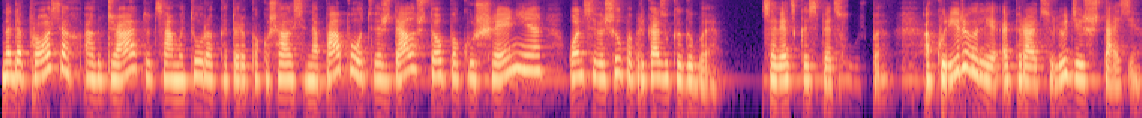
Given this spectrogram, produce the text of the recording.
На допросах Акджа, тот самый турок, который покушался на папу, утверждал, что покушение он совершил по приказу КГБ советской спецслужбы. А курировали операцию люди из Штази.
